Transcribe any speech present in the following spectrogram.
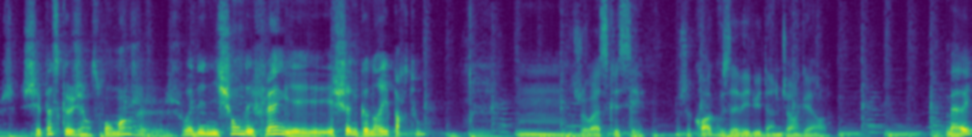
je je sais pas ce que j'ai en ce moment, je, je vois des nichons, des flingues et, et Sean Connery partout. Hmm, je vois ce que c'est. Je crois que vous avez lu Danger Girl. Bah oui.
